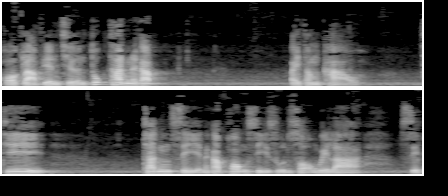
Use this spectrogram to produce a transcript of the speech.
ขอกราบเรียนเชิญทุกท่านนะครับ ไปทำข่าวที่ ชั้นสี่นะครับ ห้องสี่ศูนย์สองเวลาสิบเ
